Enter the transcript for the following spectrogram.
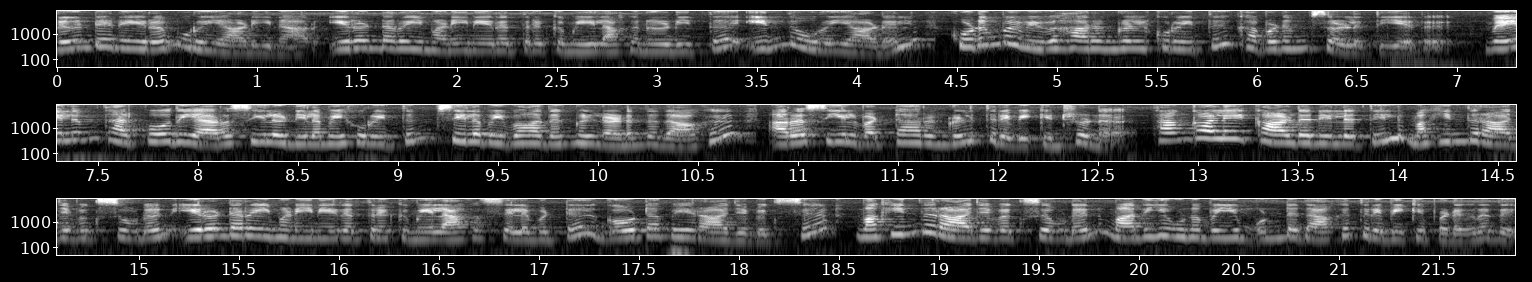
நீண்ட நேரம் உரையாடினார். இரண்டரை மணி நேரத்திற்கு மேலாக நீடித்த இந்த உரையாடல் குடும்ப விவகாரங்கள் குறித்து கவனம் செலுத்தியது. மேலும் தற்போதைய அரசியல் நிலைமை குறித்தும் சில விவாதங்கள் நடந்ததாக அரசியல் வட்டாரங்கள் தெரிவிக்கின்றன. தங்காலே கார்டன் இல்லத்தில் மஹிந்த ராஜபக்சவுடன் இரண்டரை மணி நேரத்திற்கு மேலாக செலவிட்ட கோட்டபய ராஜபக்ச மஹிந்த ராஜபக்சவுடன் மதிய உணவையும் உண்டதாக தெரிவிக்கப்படுகிறது.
